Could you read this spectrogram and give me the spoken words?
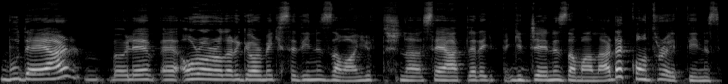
Bu değer böyle e, auroraları görmek istediğiniz zaman yurt dışına seyahatlere gideceğiniz zamanlarda kontrol ettiğiniz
